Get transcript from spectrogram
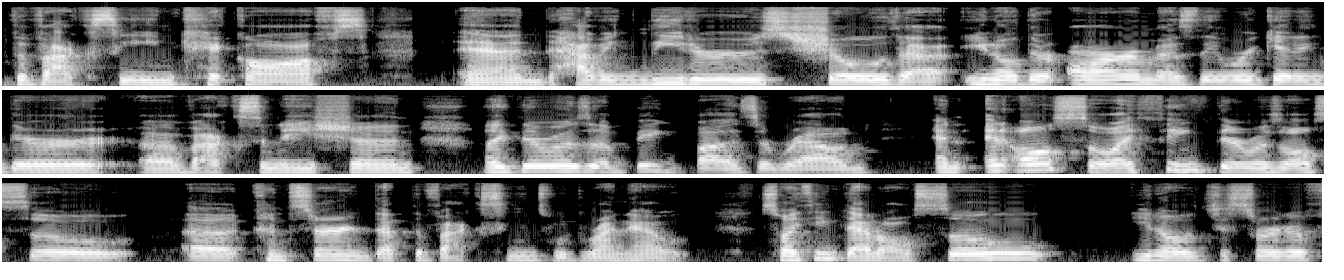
the vaccine kickoffs and having leaders show that you know their arm as they were getting their uh, vaccination. Like there was a big buzz around. And and also i think there was also a concern that the vaccines would run out. So i think that also you know, just sort of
